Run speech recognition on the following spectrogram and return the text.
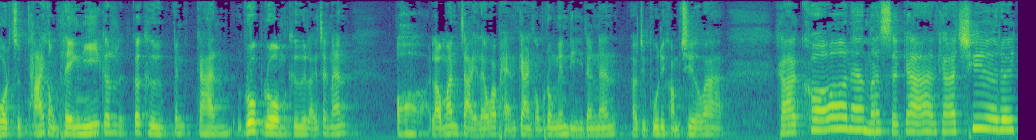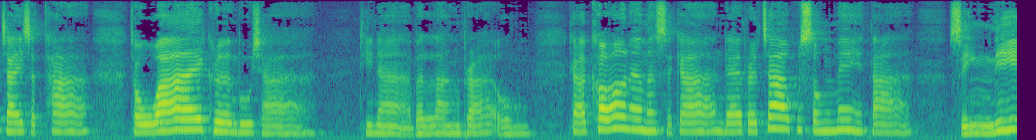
บทสุดท้ายของเพลงนี้ก็ก็คือเป็นการรวบรวมคือหลังจากนั้นอ๋อเรามั่นใจแล้วว่าแผนการของพระองค์นั้นดี ดังนั้น เราจึงพูดด้วยความเชื่อว่าข้าขอนมัสการข้าเชื่อด้วยใจศรัทธาถวายเครื่องบูชา ที่หน้าบัลลังก์พระองค์ข้าขอนมัสการแด่พระเจ้าผู้ทรงเมตตา สิ่งนี้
